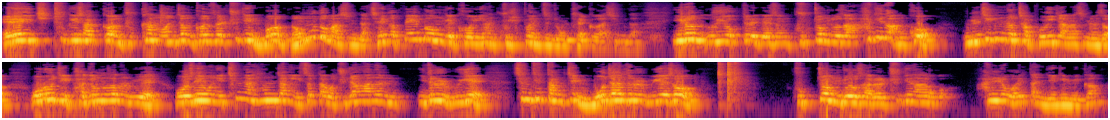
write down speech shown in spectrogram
LH 투기 사건, 북한 원전 건설 추진, 뭐 너무도 많습니다. 제가 빼먹은 게 거의 한 90% 정도 될 것 같습니다. 이런 의혹들에 대해서는 국정조사 하지도 않고 움직임조차 보이지 않았으면서 오로지 박영선을 위해 오세훈이 측량 현장에 있었다고 주장하는 이들을 위해 생태탕 찜 모자들을 위해서 국정조사를 추진하고 하려고 했다는 얘기입니까?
